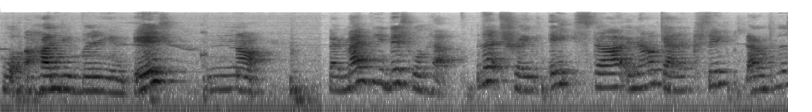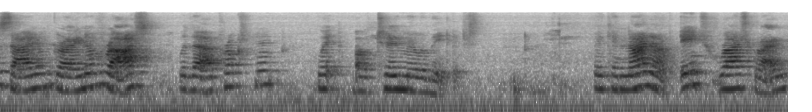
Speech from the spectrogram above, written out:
what a hundred billion is? No. Then maybe this will help. Let's shrink each star in our galaxy down to the size of a grain of rice with an approximate width of 2 millimeters. We can line up each rice grain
